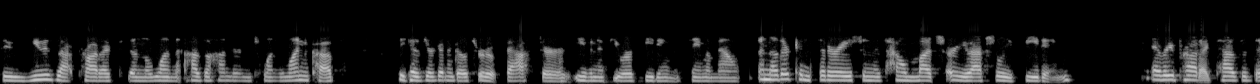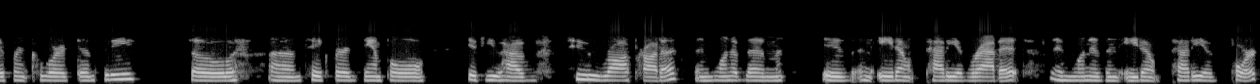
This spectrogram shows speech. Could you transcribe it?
to use that product than the one that has 121 cups because you're going to go through it faster even if you are feeding the same amount. Another consideration is how much are you actually feeding? Every product has a different caloric density. So, um, take for example, if you have two raw products and one of them is an eight ounce patty of rabbit and one is an eight ounce patty of pork.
